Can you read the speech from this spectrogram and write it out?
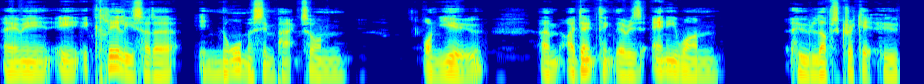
I mean, it, it clearly has had an enormous impact on on you. Um, I don't think there is anyone who loves cricket who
